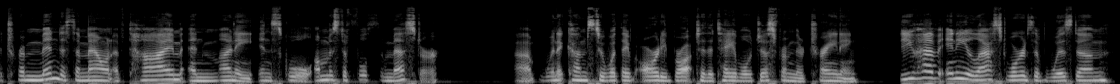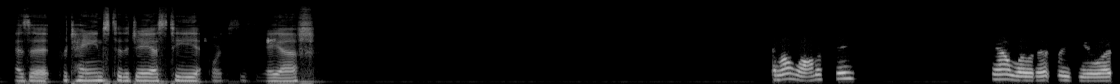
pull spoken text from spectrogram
a tremendous amount of time and money in school, almost a full semester, uh, when it comes to what they've already brought to the table just from their training. Do you have any last words of wisdom as it pertains to the JST or the CCAF? In all honesty, download it, review it,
